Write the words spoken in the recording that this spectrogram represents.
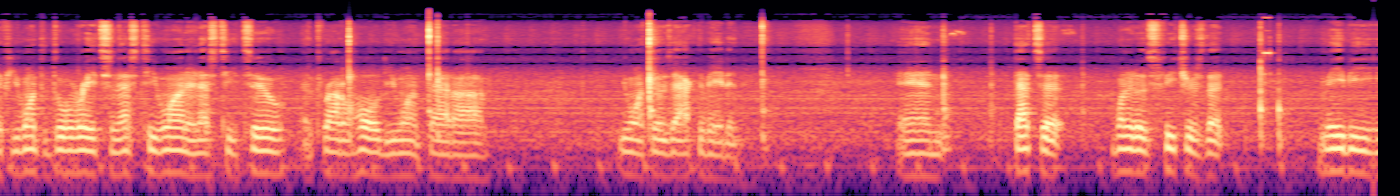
if you want the dual rates in ST1 and ST2 and throttle hold you want that uh, you want those activated and that's a one of those features that maybe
